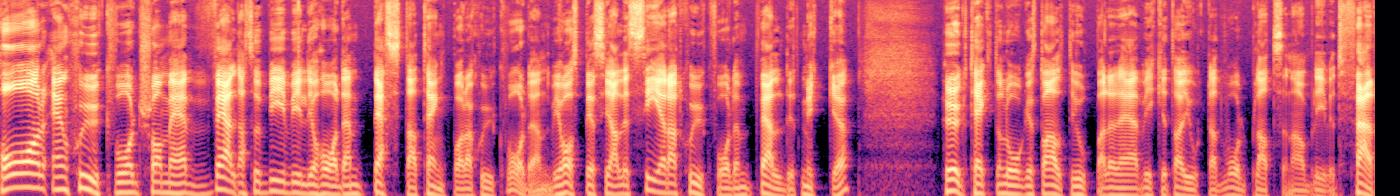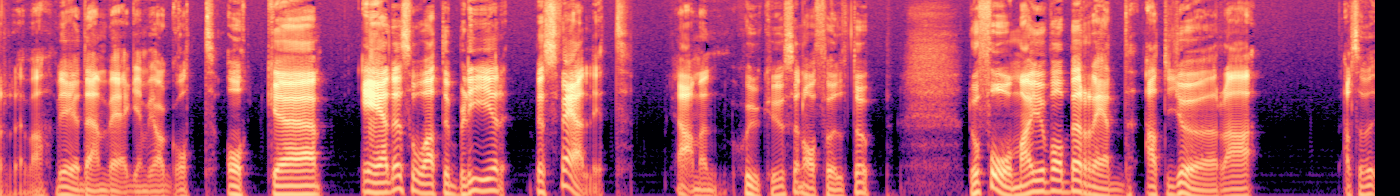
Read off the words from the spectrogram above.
har en sjukvård som är väl, alltså vi vill ju ha den bästa tänkbara sjukvården. Vi har specialiserat sjukvården väldigt mycket. Högteknologiskt och alltihopa det här, vilket har gjort att vårdplatserna har blivit färre. Va? Vi är den vägen vi har gått. Och eh, är det så att det blir besvärligt, ja men sjukhusen har fullt upp. Då får man ju vara beredd att göra, alltså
